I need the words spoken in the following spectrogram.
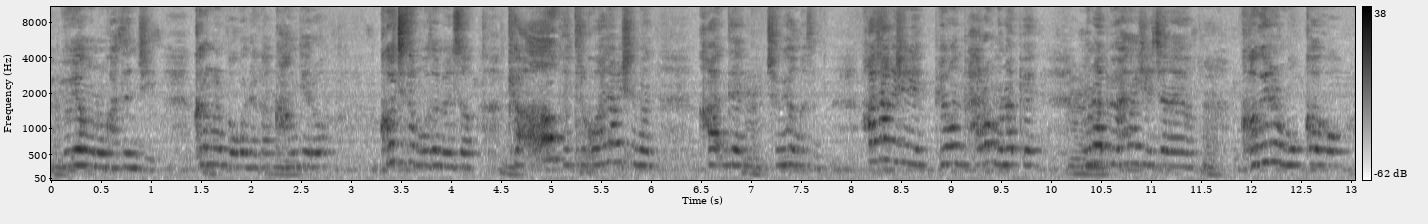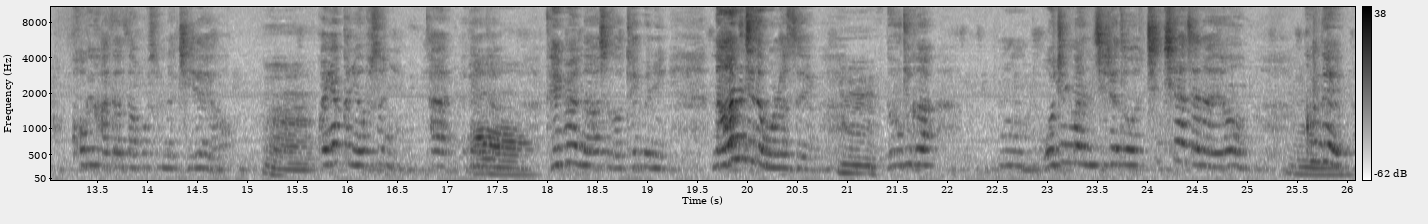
음. 요양원으로 가든지 그런 걸 보고 내가 강제로 걷지도 못하면서 겨우 붙들고 화장실만 가는데 음. 중요한 것은 화장실이 병원 바로 문 앞에 음. 문 앞에 화장실 있잖아요. 음. 거기를 못 가고 거기 가다가 무슨 나 지려요. 어. 관략근이 없으니 다 어. 대변 나와서도 대변이 나왔는지도 몰랐어요. 음. 우리가 음, 오줌만 지려도 친친하잖아요. 음. 근데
